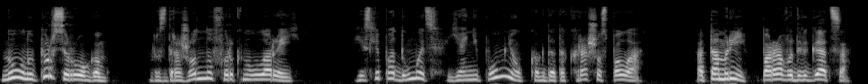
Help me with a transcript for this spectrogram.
но он уперся рогом», — раздраженно фыркнул Лорей. «Если подумать, я не помню, когда так хорошо спала». «Отомри, пора выдвигаться!»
